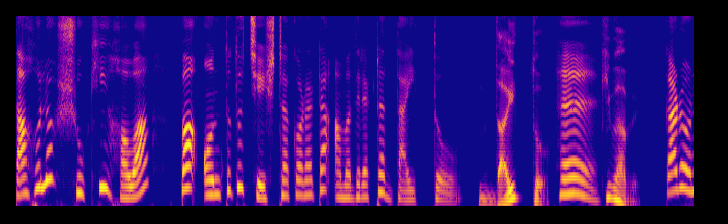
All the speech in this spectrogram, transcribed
তা হল সুখী হওয়া বা অন্তত চেষ্টা করাটা আমাদের একটা দায়িত্ব। দায়িত্ব? হ্যাঁ। কীভাবে? কারণ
